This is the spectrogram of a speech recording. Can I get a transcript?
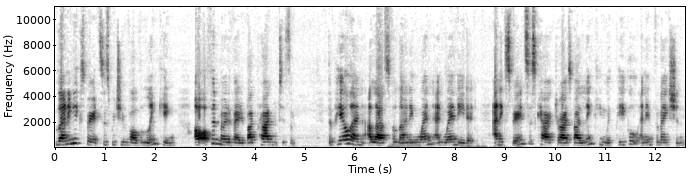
Learning experiences which involve linking are often motivated by pragmatism. The PLN allows for learning when and where needed and experiences characterized by linking with people and information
